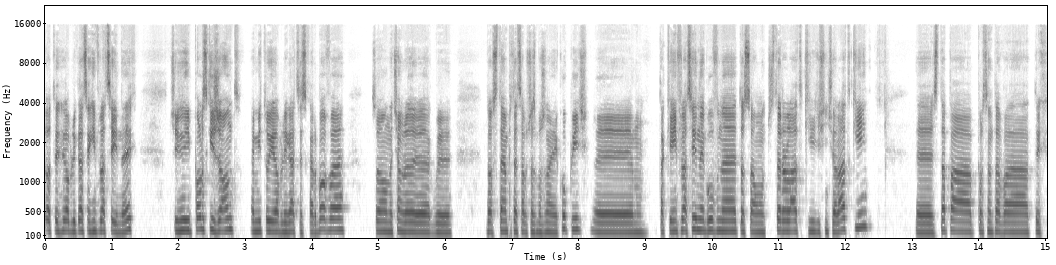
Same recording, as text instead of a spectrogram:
o tych obligacjach inflacyjnych. Czyli polski rząd emituje obligacje skarbowe, są one ciągle jakby dostępne, cały czas można je kupić. Takie inflacyjne główne to są czterolatki, dziesięciolatki. E, stopa procentowa tych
